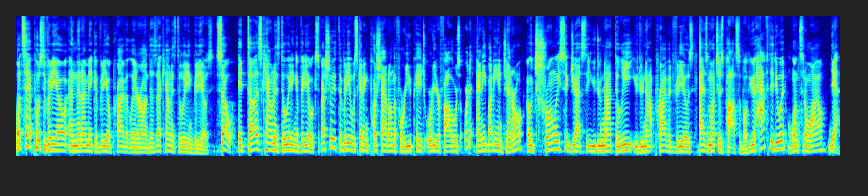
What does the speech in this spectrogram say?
Let's say I post a video and then I make a video private later on. Does that count as deleting videos? So it does count as deleting a video, especially if the video was getting pushed out on the For You page or to your followers or to anybody in general. I would strongly suggest that you do not delete, you do not private videos as much as possible. If you have to do it once in a while, yeah,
